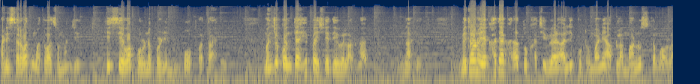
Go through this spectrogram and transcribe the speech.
आणि सर्वात महत्वाचं म्हणजे ही सेवा पूर्णपणे मोफत आहे. म्हणजे कोणत्याही पैसे द्यावे लागणार नाहीत. मित्रांनो एखाद्या घरात दुःखाची वेळ आली कुटुंबाने आपला माणूस कमावला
